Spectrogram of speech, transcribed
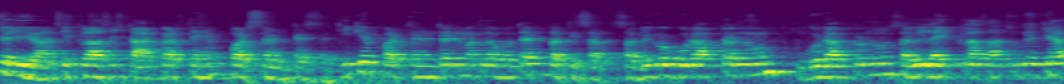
चलिए आज की क्लास स्टार्ट करते हैं परसेंटेज से, ठीक है? परसेंटेज मतलब होता है प्रतिशत। सभी को गुड आफ्टरनून गुड आफ्टरनून सभी लाइव क्लास आ चुके हैं क्या?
